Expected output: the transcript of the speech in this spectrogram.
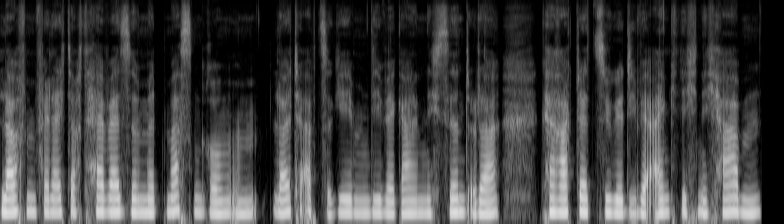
laufen vielleicht auch teilweise mit Masken rum, um Leute abzugeben, die wir gar nicht sind oder Charakterzüge, die wir eigentlich nicht haben,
